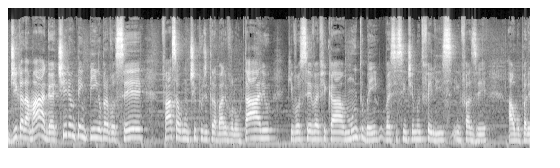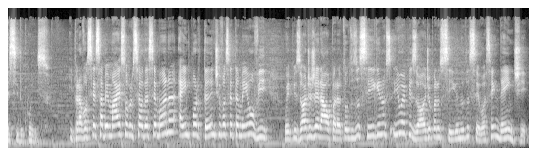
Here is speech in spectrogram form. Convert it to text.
dica da maga, tire um tempinho para você, faça algum tipo de trabalho voluntário, que você vai ficar muito bem, vai se sentir muito feliz em fazer algo parecido com isso. E para você saber mais sobre o céu da semana, é importante você também ouvir o episódio geral para todos os signos e o episódio para o signo do seu ascendente.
